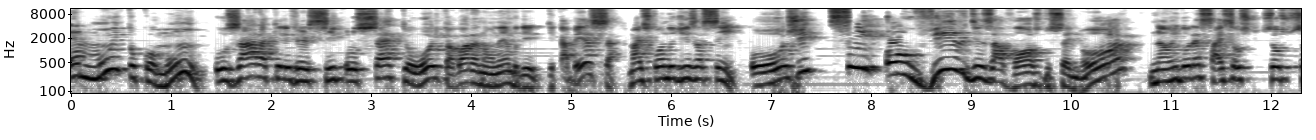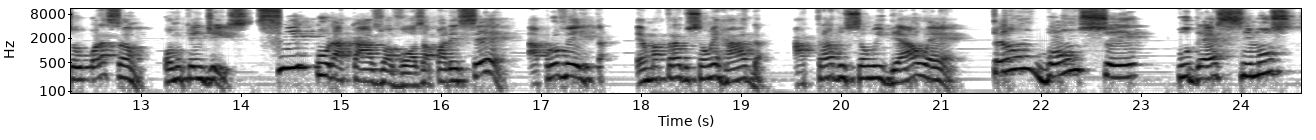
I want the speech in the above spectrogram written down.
é muito comum usar aquele versículo 7 ou 8, agora não lembro de, de cabeça, mas quando diz assim: Hoje, se ouvirdes a voz do Senhor, não endureçais seu, seu, seu coração. Como quem diz: Se por acaso a voz aparecer, aproveita. É uma tradução errada. A tradução ideal é tão bom se pudéssemos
